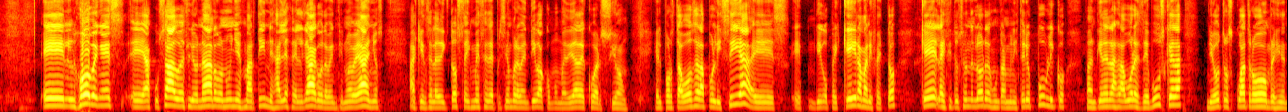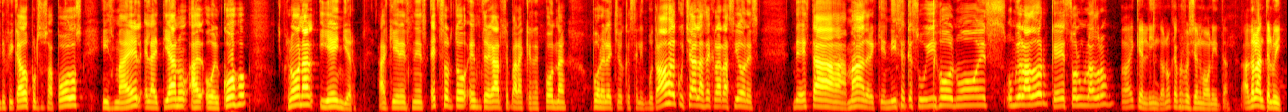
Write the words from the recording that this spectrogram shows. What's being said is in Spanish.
El joven es eh, acusado, es Leonardo Núñez Martínez, alias El Gago, de 29 años, a quien se le dictó seis meses de prisión preventiva como medida de coerción. El portavoz de la policía, es eh, Diego Pesqueira, manifestó que la institución del orden junto al Ministerio Público mantiene las labores de búsqueda de otros cuatro hombres identificados por sus apodos, Ismael, el haitiano al- o el cojo, Ronald y Enger, a quienes les exhortó a entregarse para que respondan por el hecho que se le imputa. Vamos a escuchar las declaraciones de esta madre, quien dice que su hijo no es un violador, que es solo un ladrón. Ay, qué lindo, ¿no? Qué profesión más bonita. Adelante, Luis.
